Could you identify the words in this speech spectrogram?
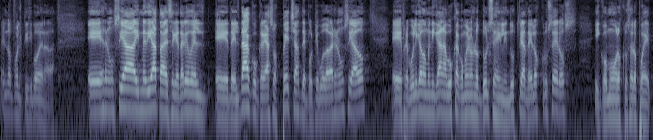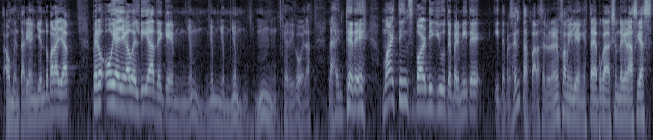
él no participó de nada. Eh, renuncia inmediata el secretario del, eh, del DACO, crea sospechas de por qué pudo haber renunciado. República Dominicana busca comernos los dulces en la industria de los cruceros y cómo los cruceros pues aumentarían yendo para allá. Pero hoy ha llegado el día de que... Qué rico, ¿verdad? La gente de Martins Barbecue te permite y te presenta para celebrar en familia en esta época de acción de gracias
